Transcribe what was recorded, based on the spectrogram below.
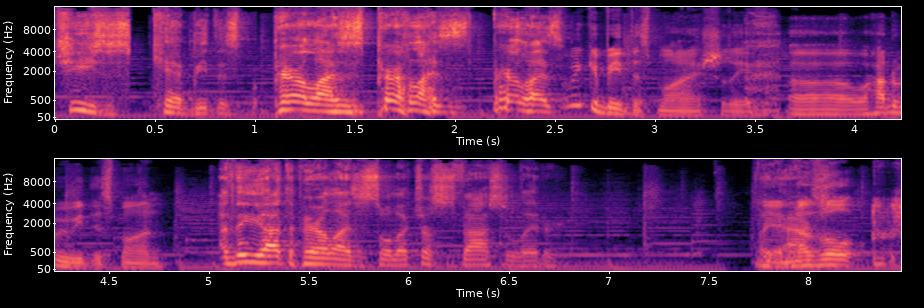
Jesus, can't beat this. Paralyzes, paralyzes, paralyzes. We could beat this mon actually. Uh, well, how do we beat this mon? I think you have to paralyze it, so Eelektross is faster later. Like yeah. Nuzzle. Okay,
